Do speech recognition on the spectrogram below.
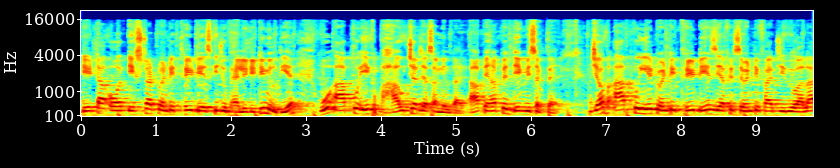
डेटा और एक्स्ट्रा ट्वेंटी थ्री डेज़ की जो वैलिडिटी मिलती है, वो आपको एक भाउचर जैसा मिलता है। आप यहाँ पे देख भी सकते हैं। जब आपको ये ट्वेंटी थ्री डेज़ या फिर सेवेंटी फाइव जी बी वाला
